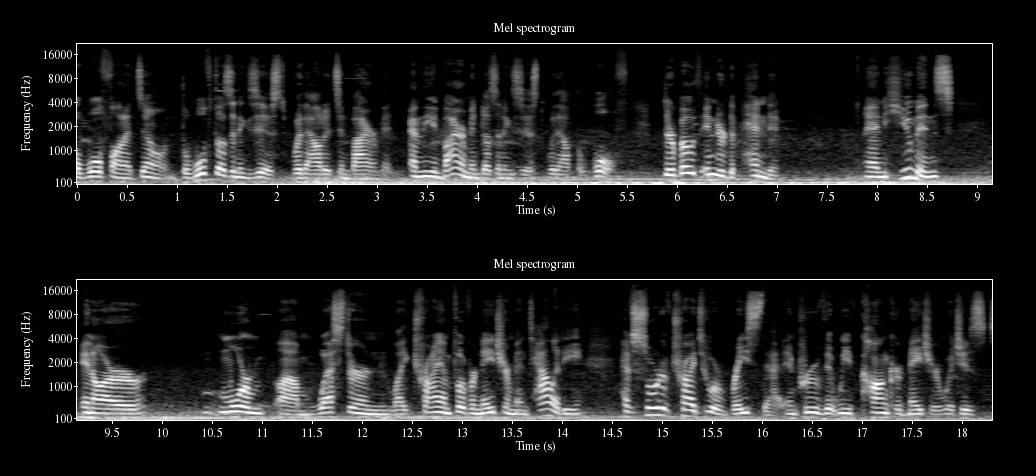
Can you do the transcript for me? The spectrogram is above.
a wolf on its own. The wolf doesn't exist without its environment, and the environment doesn't exist without the wolf. They're both interdependent. And humans, in our more um, Western, like triumph over nature mentality, have sort of tried to erase that and prove that we've conquered nature, which is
